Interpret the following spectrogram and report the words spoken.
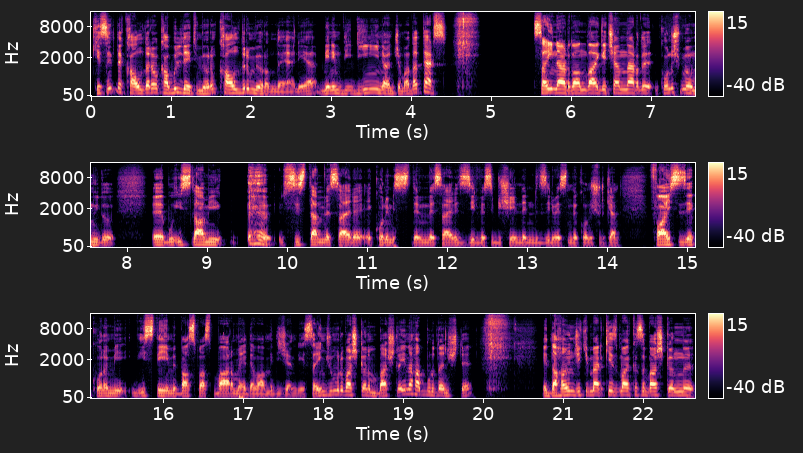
kesinlikle kaldıra kabul de etmiyorum. Kaldırmıyorum da yani ya. Benim di- dini inancıma da ters. Sayın Erdoğan daha geçenlerde konuşmuyor muydu? Ee, bu İslami sistem vesaire, ekonomi sistemi vesaire zirvesi bir şeylerin zirvesinde konuşurken faizsiz ekonomi isteğimi bas bas bağırmaya devam edeceğim diye. Sayın Cumhurbaşkanım başlayın ha buradan işte. E daha önceki Merkez Bankası Başkanı'nı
